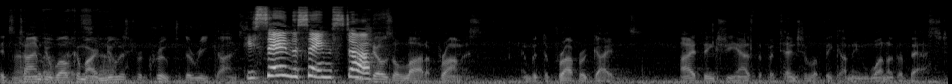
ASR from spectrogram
it's I time to welcome our sound. newest recruit to the recon team. He's saying the same She stuff. shows a lot of promise, and with the proper guidance, I think she has the potential of becoming one of the best.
